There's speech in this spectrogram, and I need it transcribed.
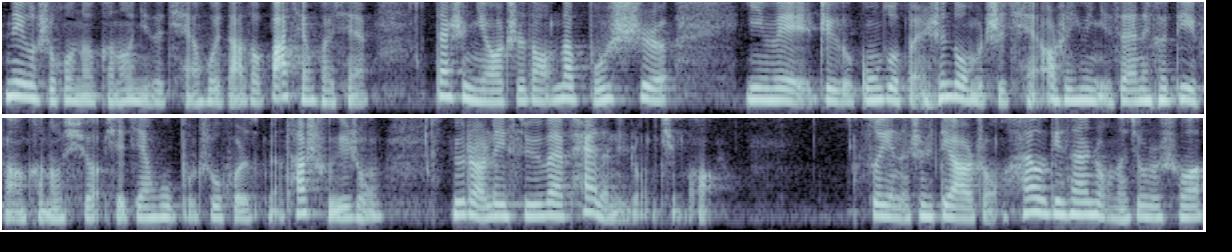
那个时候呢，可能你的钱会达到八千块钱，但是你要知道，那不是。因为这个工作本身多么值钱，而是因为你在那个地方可能需要一些监护补助或者怎么样，它属于一种有点类似于外派的那种情况。所以呢，这是第二种。还有第三种呢，就是说，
